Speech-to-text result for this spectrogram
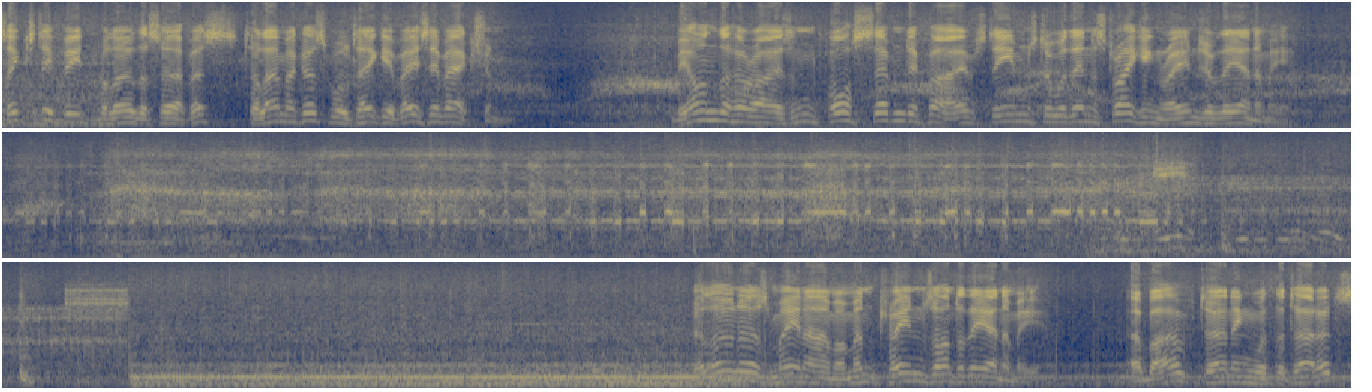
Sixty feet below the surface, Telemachus will take evasive action. Beyond the horizon, Force 75 steams to within striking range of the enemy. Bellona's main armament trains onto the enemy. Above, turning with the turrets,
